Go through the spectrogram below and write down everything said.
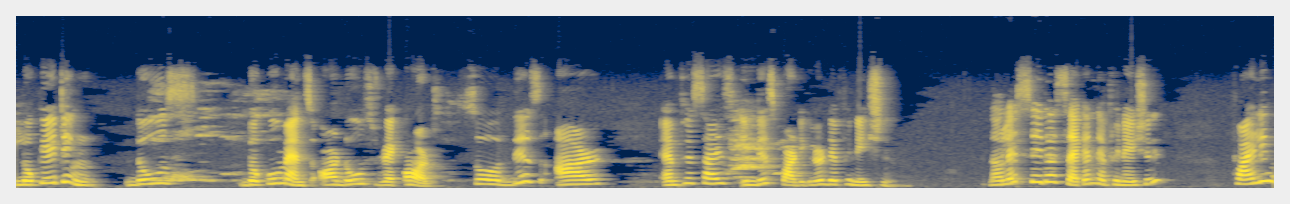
locating those documents or those records. So these are emphasized in this particular definition. Now let's see the second definition. Filing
